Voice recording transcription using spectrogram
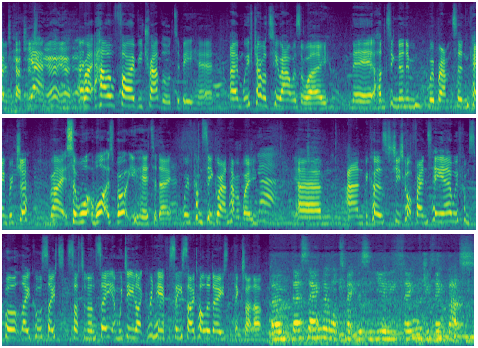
about to catch it. Yeah, yeah, yeah. Right, how far have you travelled to be here? Um, we've travelled two hours away near Huntingdon in Wibrampton, Cambridgeshire. Right, so what, what has brought you here today? We've come to see Gran, haven't we? Yeah. Um, and because she's got friends here, we've come to support local Sutton on Sea, and we do like coming here for seaside holidays and things like that. Um, they're saying they want to make this a yearly thing. Do you think that's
